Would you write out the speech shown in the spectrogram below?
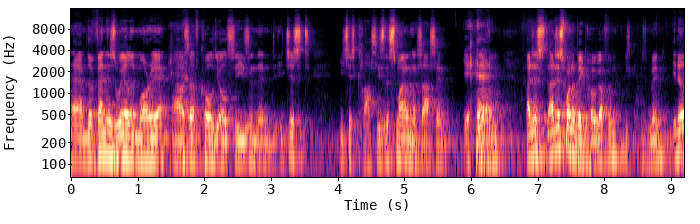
um, the Venezuelan warrior, as I've called you all season, and he just, he's just class. He's the smiling assassin. Yeah. I just, I just want a big hug off him. He's you know,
